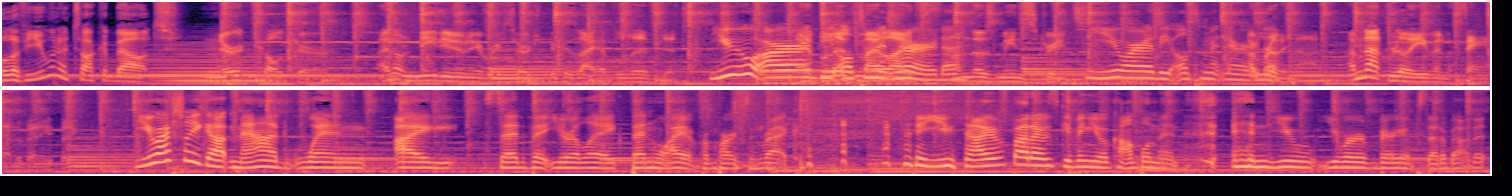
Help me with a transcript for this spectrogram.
Well, if you want to talk about nerd culture, I don't need to do any research because I have lived it. You are the ultimate nerd. on those mean streets. You are the ultimate nerd. I'm really not. I'm not really even a fan of anything. You actually got mad when I said that you're like Ben Wyatt from Parks and Rec. you, I thought I was giving you a compliment, and you you were very upset about it.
